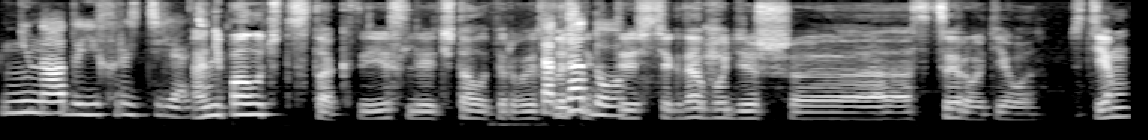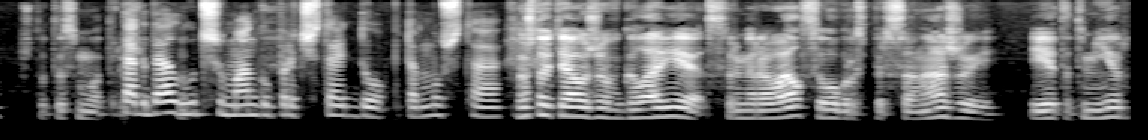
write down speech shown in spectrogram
не надо их разделять. А не получится так. Если читала первоисточник, Тогда до. ты всегда будешь э, ассоциировать его с тем, что ты смотришь. Тогда лучше мангу прочитать до, потому что... Ну что у тебя уже в голове сформировался образ персонажей и этот мир,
